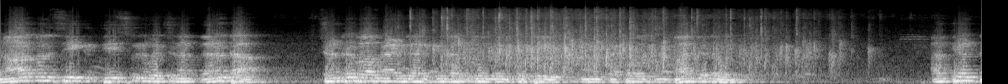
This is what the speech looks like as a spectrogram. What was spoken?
నార్మల్ సీకి తీసుకుని వచ్చిన ఘనత చంద్రబాబు నాయుడు గారికి దక్కుతుంది అని చెప్పి మనం కట్టవలసిన బాధ్యత ఉంది. అత్యంత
